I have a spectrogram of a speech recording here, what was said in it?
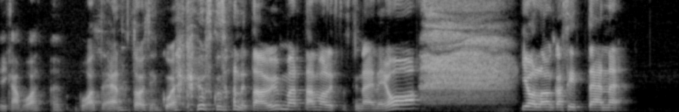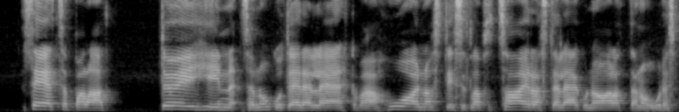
ikävuoteen, toisin kuin ehkä joskus annetaan ymmärtää, valitettavasti näin ei ole. Jolloin sitten se, että sä palaat töihin, sä nukut edelleen ehkä vähän huonosti, sit lapset sairastelee, kun ne on aloittanut uudessa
